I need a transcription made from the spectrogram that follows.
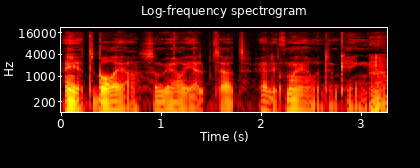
en göteborgare som vi har hjälpt åt väldigt många runt omkring. Mm.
